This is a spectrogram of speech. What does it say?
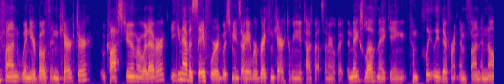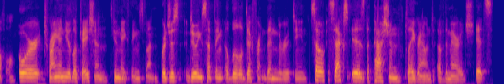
fun when you're both in character costume or whatever, you can have a safe word, which means, okay, we're breaking character. We need to talk about something real quick. It makes lovemaking completely different and fun and novel. Or trying a new location can make things fun. Or just doing something a little different than the routine. So, sex is the passion playground of the marriage. It's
